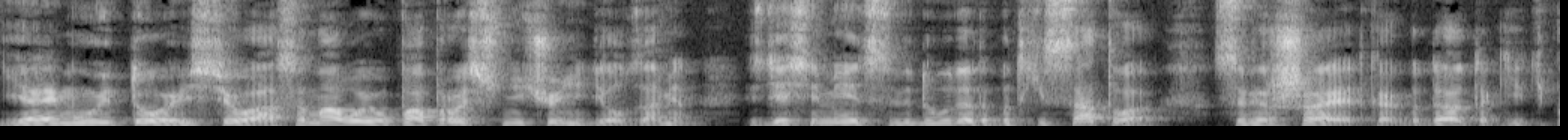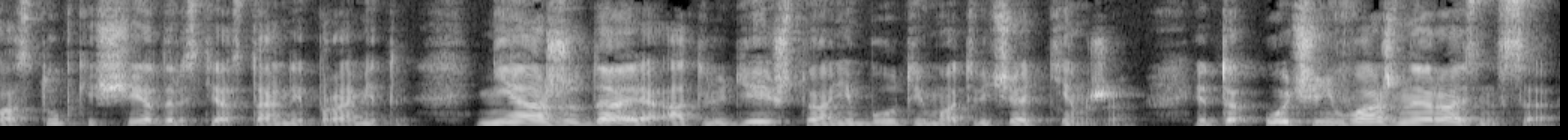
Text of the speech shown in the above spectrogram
я ему и то, и все, а самого его попросишь, ничего не делать взамен. Здесь имеется в виду вот это, Бодхисаттва совершает как бы, да, такие эти поступки, щедрости остальные параметры, не ожидая от людей, что они будут ему отвечать тем же. Это очень важная разница.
